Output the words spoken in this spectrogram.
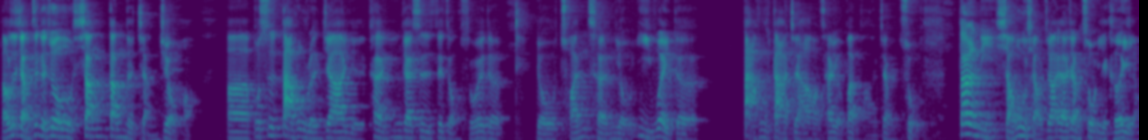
老实讲，这个就相当的讲究哈，啊，不是大户人家也看，应该是这种所谓的有传承、有意味的大户大家哈才有办法这样做。当然，你小户小家要这样做也可以了。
